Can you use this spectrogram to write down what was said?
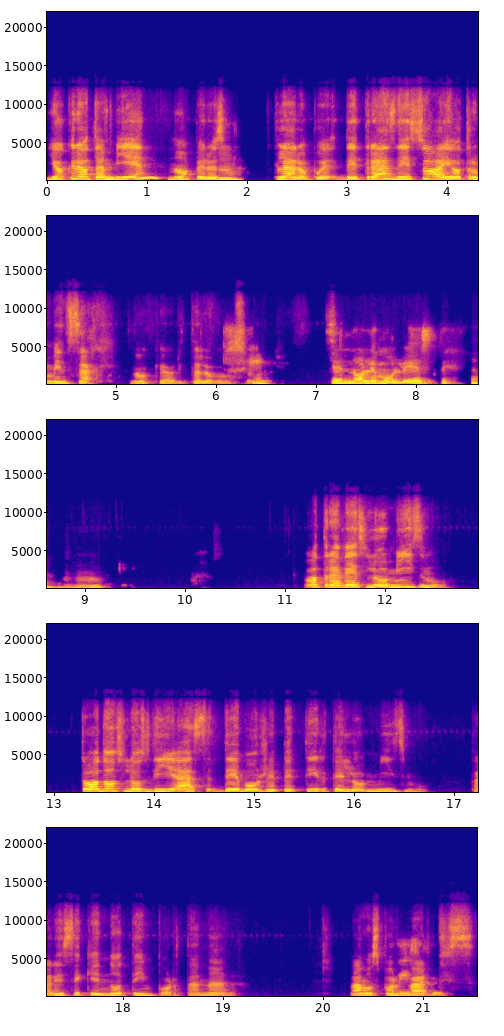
Yo creo también, ¿no? Pero es mm. Claro, pues detrás de eso hay otro mensaje, ¿no? Que ahorita lo vamos a ver. Que no le moleste. Otra vez lo mismo. Todos los días debo repetirte lo mismo. Parece que no te importa nada. Vamos por partes.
